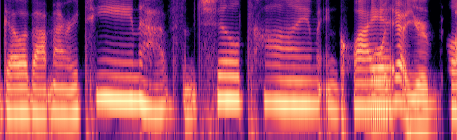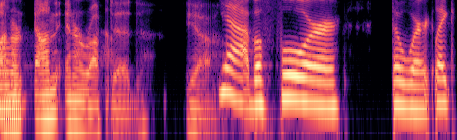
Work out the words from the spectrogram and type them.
go about my routine have some chill time and quiet Well, yeah, you're un- uninterrupted. Yeah. yeah before the work like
